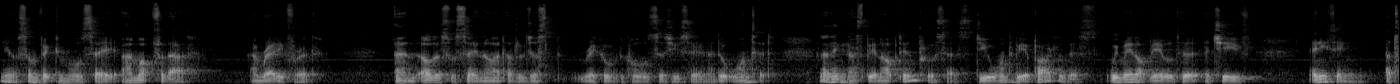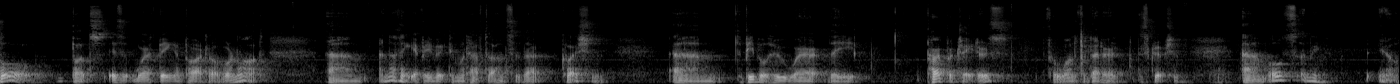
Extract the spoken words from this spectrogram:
You know, some victim will say, I'm up for that, I'm ready for it. And others will say, no, that'll just rake over the coals, as you say, and I don't want it. And I think it has to be an opt in process. Do you want to be a part of this? We may not be able to achieve anything at all, but is it worth being a part of or not? Um, and I think every victim would have to answer that question. Um, the people who were the perpetrators, for want of a better description, um, also, I mean, you know,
